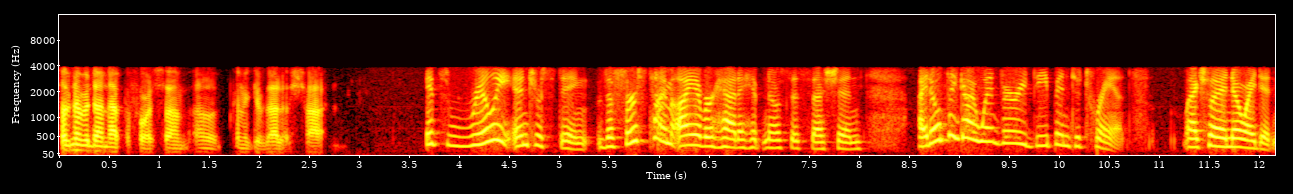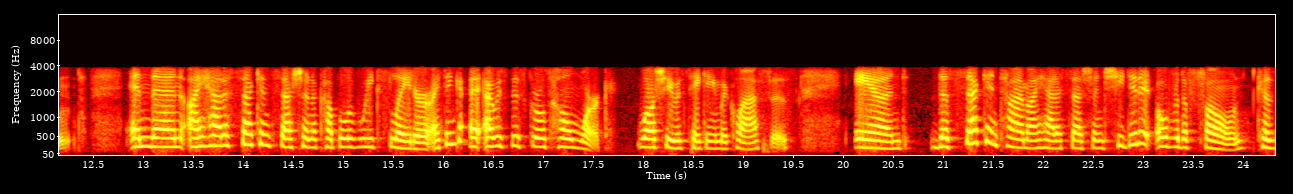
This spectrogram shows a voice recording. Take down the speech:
So I've never done that before, so I'm, I'm going to give that a shot. It's really interesting. The first time I ever had a hypnosis session, I don't think I went very deep into trance. Actually, I know I didn't. And then I had a second session a couple of weeks later. I think I, I was this girl's homework while she was taking the classes. And the second time I had a session, she did it over the phone because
